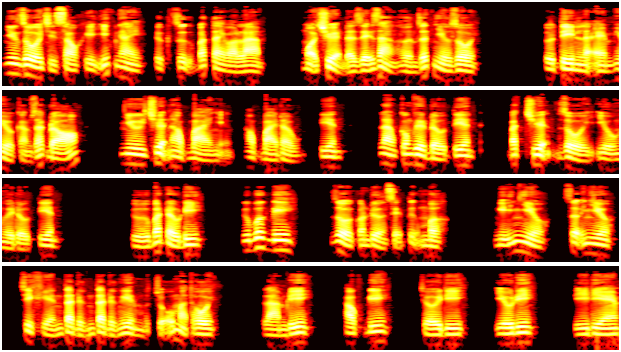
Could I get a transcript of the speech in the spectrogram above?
Nhưng rồi chỉ sau khi ít ngày thực sự bắt tay vào làm, mọi chuyện đã dễ dàng hơn rất nhiều rồi. Tôi tin là em hiểu cảm giác đó, như chuyện học bài những học bài đầu tiên, làm công việc đầu tiên, bắt chuyện rồi yêu người đầu tiên. Cứ bắt đầu đi, cứ bước đi, rồi con đường sẽ tự mở. Nghĩ nhiều, sợ nhiều, chỉ khiến ta đứng ta đứng yên một chỗ mà thôi. Làm đi, học đi, chơi đi, yêu đi, đi đi em.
